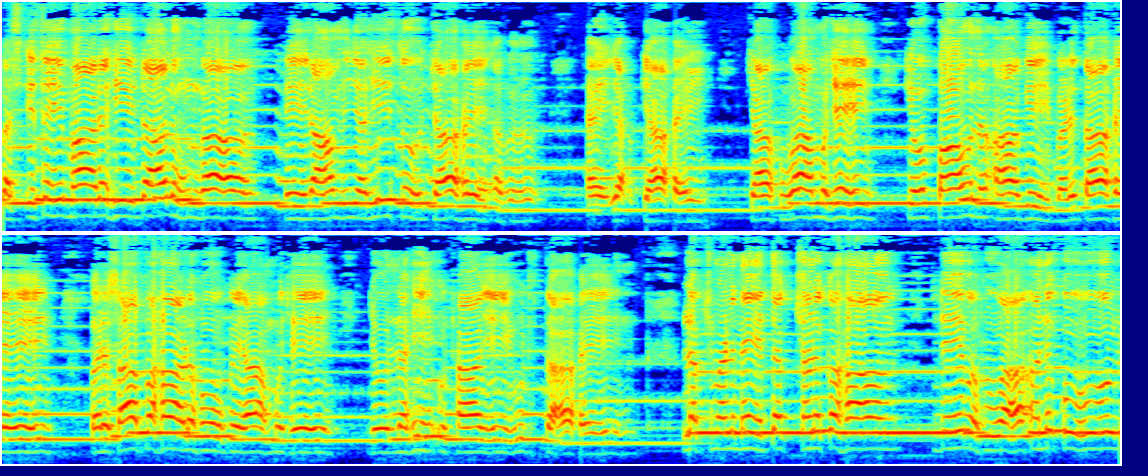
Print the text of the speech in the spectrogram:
बस इसे मार ही डालूँगा, हे राम यही सोचा है अब। है यह क्या है? क्या हुआ मुझे? क्यों पावन आगे बढ़ता है? पर सा पहाड़ हो गया मुझे, जो नहीं उठाए उठता है। लक्ष्मण ने तक्षण कहा, देव हुआ अनुकूल,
